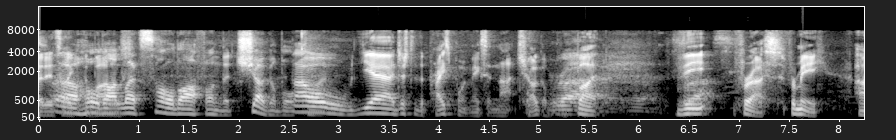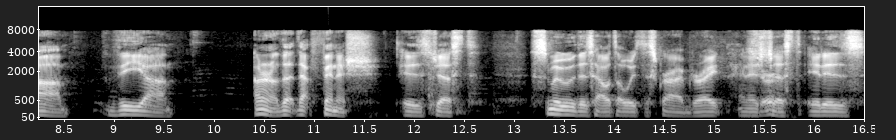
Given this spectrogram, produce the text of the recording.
but it's Oh, like the hold on. Let's hold off on the chuggable. part. Oh yeah, just at the price point makes it not chuggable. But the for us, for me, um, the um, I don't know that that finish is just smooth, is how it's always described, right? And it's Sure. just it is.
